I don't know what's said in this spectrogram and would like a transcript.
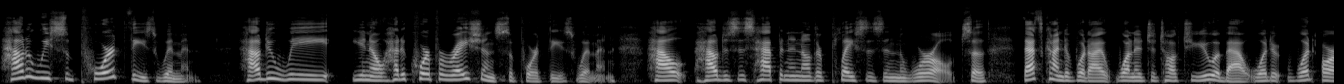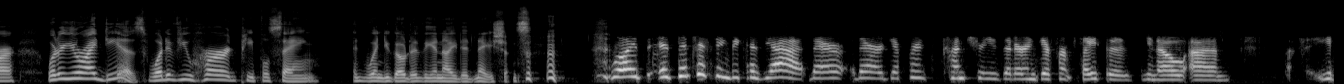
How do we support these women? How do we, you know, how do corporations support these women? How how does this happen in other places in the world? So that's kind of what I wanted to talk to you about. What what are what are your ideas? What have you heard people saying? When you go to the United Nations. well, it's it's interesting because yeah, there there are different countries that are in different places. You know, um, you,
